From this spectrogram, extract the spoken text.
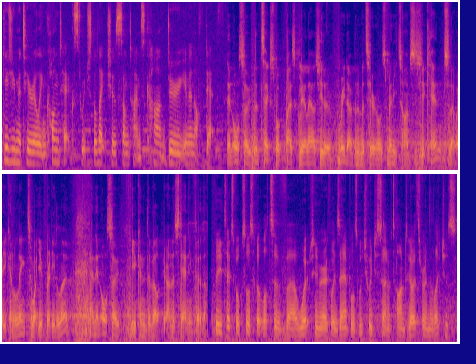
gives you material in context, which the lectures sometimes can't do in enough depth. Then also the textbook basically allows you to read over the material as many times as you can, so that way you can link to what you've already learnt, and then also you can develop your understanding further. The textbook's also got lots of uh, worked numerical examples which we just don't have time to go through in the lectures,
